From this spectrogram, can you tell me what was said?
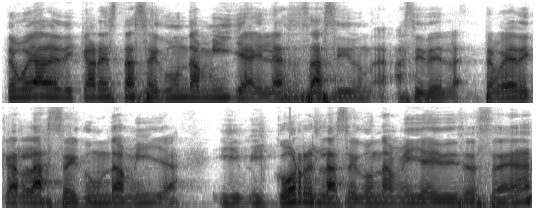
te voy a dedicar esta segunda milla y le haces así, de, te voy a dedicar la segunda milla y, corres la segunda milla y dices, ¿eh?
